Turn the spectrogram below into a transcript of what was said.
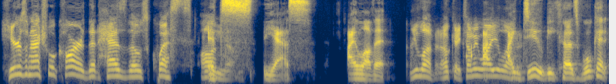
Here's an actual card that has those quests on it's them. yes. I love it. You love it. Okay, tell me why you love I, it. I do because we'll get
